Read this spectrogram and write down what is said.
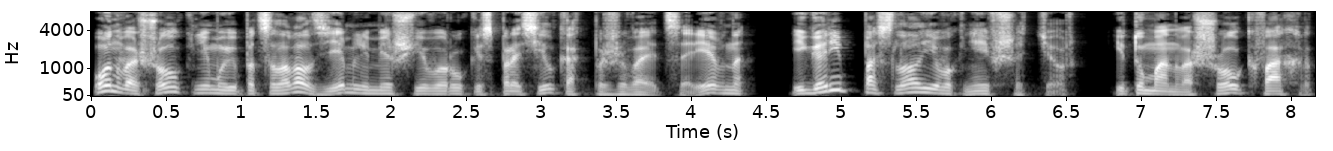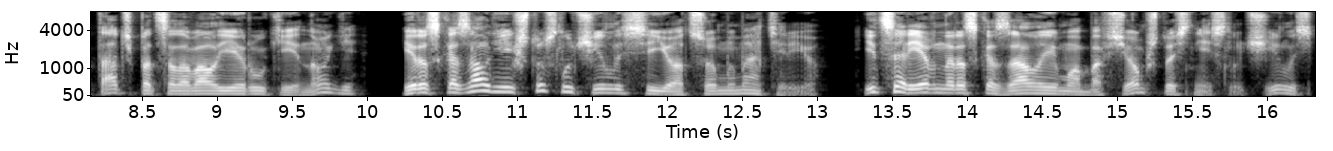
он вошел к нему и поцеловал землю меж его рук и спросил, как поживает царевна, и Гариб послал его к ней в шатер. И Туман вошел к Фахр-Тадж, поцеловал ей руки и ноги и рассказал ей, что случилось с ее отцом и матерью. И царевна рассказала ему обо всем, что с ней случилось,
